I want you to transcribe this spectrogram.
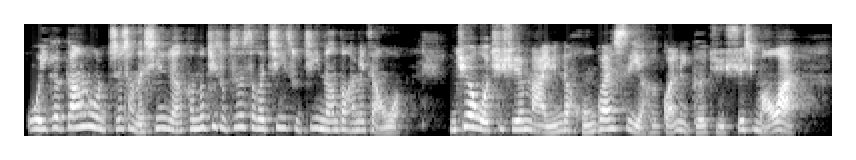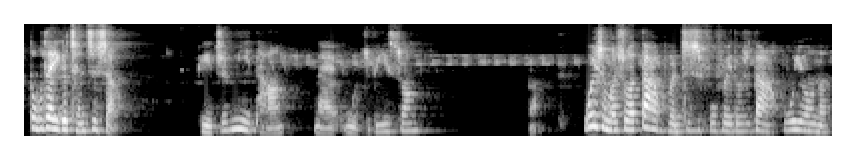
我一个刚入职场的新人，很多基础知识和基础技能都还没掌握，你却要我去学马云的宏观视野和管理格局，学习毛啊，都不在一个层次上。彼之蜜糖，乃吾之砒霜。啊，为什么说大部分知识付费都是大忽悠呢？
